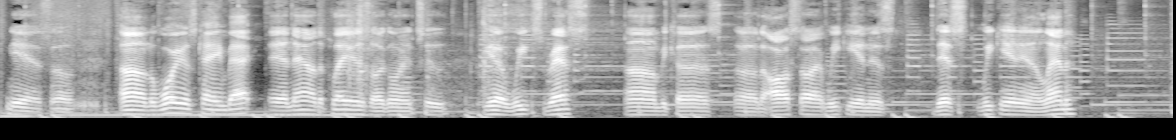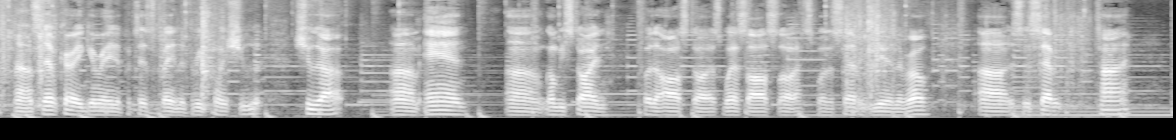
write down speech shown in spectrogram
Yeah, so um, the Warriors came back, and now the players are going to get a week's rest um, because uh, the All Star weekend is this weekend in Atlanta. Uh, Steph Curry getting ready to participate in the three point shoot shootout, um, and um, gonna be starting for the All Stars, West All Stars, for the seventh year in a row. Uh, this is seventh time,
